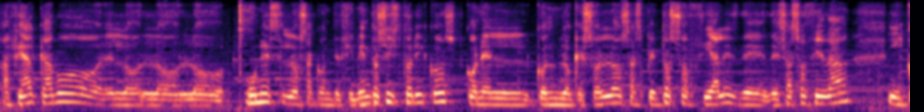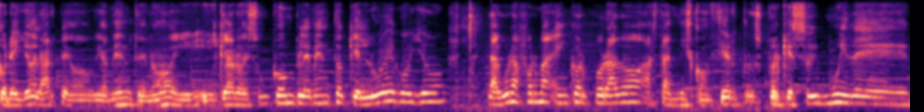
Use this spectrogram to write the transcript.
al fin y al cabo lo, lo, lo, unes los acontecimientos históricos con, el, con lo que son los aspectos sociales de, de esa sociedad y con ello el arte, obviamente, ¿no? Y, y, claro, es un complemento que luego yo de alguna forma he incorporado hasta en mis conciertos, porque soy muy de...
